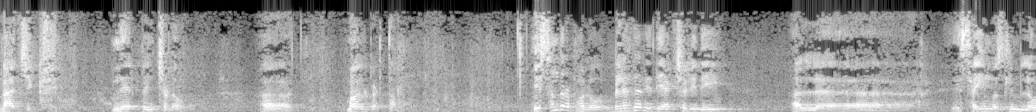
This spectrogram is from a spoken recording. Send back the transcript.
మ్యాజిక్ నేర్పించడం ఆ, మొదలు పెడతారు ఈ సందర్భంలో బ్లెజర్ ఇది యాక్చువల్లీ ఇది అల్ సై ముస్లింలో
